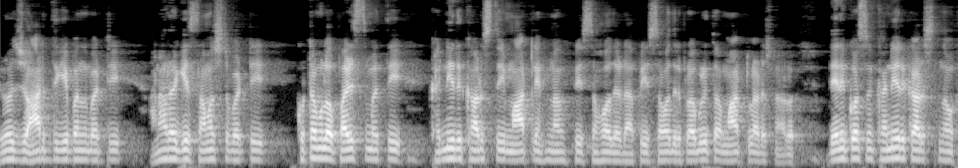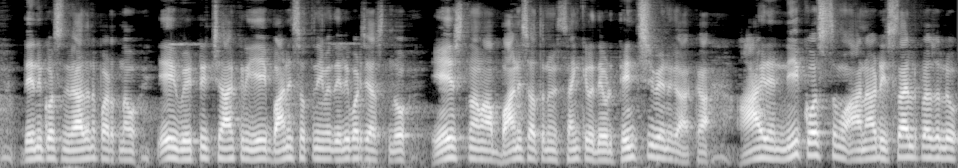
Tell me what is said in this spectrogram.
ఈరోజు ఆర్థిక ఇబ్బంది బట్టి అనారోగ్య సమస్యను బట్టి కుటుంబంలో పరిస్థితి కన్నీరు కాడుస్తూ ఈ మాట్లాడుతున్నావు ప్రియ సహోదరుడు. ప్రియ సహోదరి ప్రభుత్వం మాట్లాడుతున్నారు. దేనికోసం కన్నీరు కాడుస్తున్నావు దేనికోసం వేదన పడుతున్నావు? ఏ వెట్టి చాకరి ఏ బానిసత్వం మీద వెలుబడి చేస్తుందో ఏ ఇస్తున్నావు ఆ బానిసత్వం సంఖ్యలో దేవుడు తెంచివేనుగాక ఆయన నీ కోసం ఆనాడు ఇస్రాయల్ ప్రజలు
